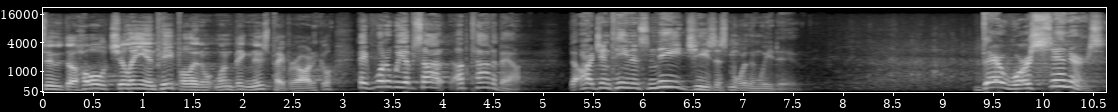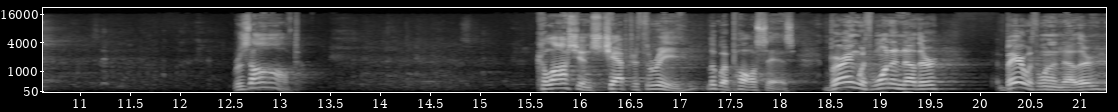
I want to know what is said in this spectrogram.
to the whole Chilean people in one big newspaper article hey, what are we uptight about? The Argentinians need Jesus more than we do. They're worse sinners resolved. Colossians chapter 3, look what Paul says. Bearing with one another, bear with one another.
